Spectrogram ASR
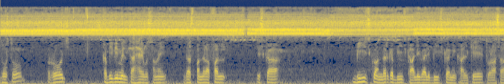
दोस्तों, रोज़ कभी भी मिलता है उस समय 10-15 फल, इसका बीज को अंदर का बीज, काली वाली बीज का निकाल के थोड़ा सा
